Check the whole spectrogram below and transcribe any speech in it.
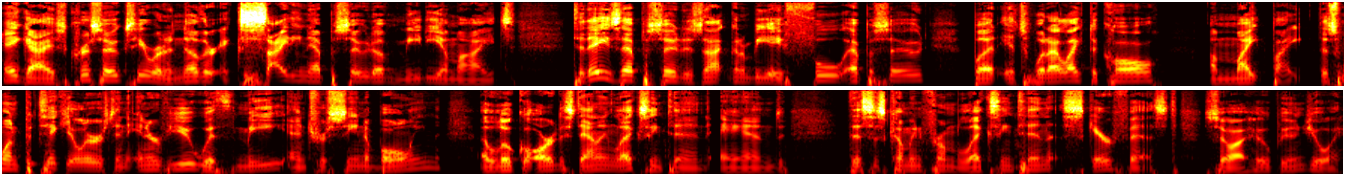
Hey guys, Chris Oakes here with another exciting episode of Mediumites. Today's episode is not going to be a full episode, but it's what I like to call a mite bite. This one particular is an interview with me and Tressina Bowling, a local artist down in Lexington, and this is coming from Lexington Scarefest. So I hope you enjoy.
